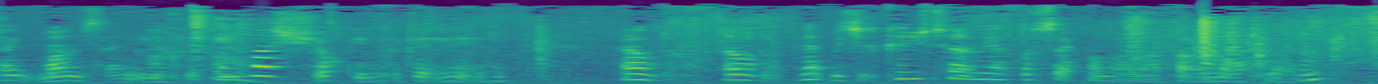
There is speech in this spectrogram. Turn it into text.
take one thing. You think, that's shocking for getting it. Hold on, hold on. Let me just. Can you turn me off a second while I find my phone?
